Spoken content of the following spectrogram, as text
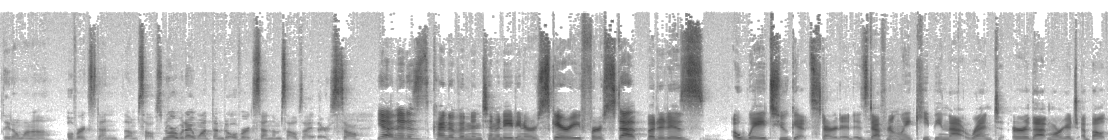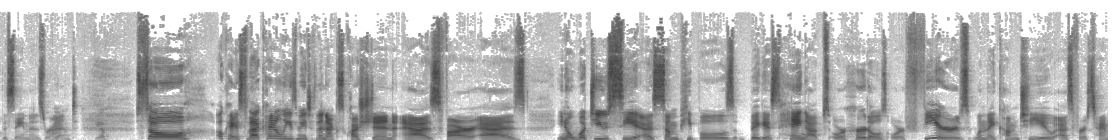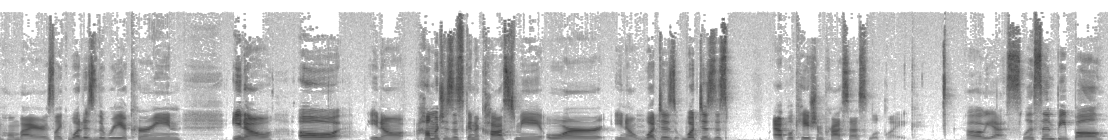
they don't want to overextend themselves nor would i want them to overextend themselves either so. Yeah and it is kind of an intimidating or scary first step but it is a way to get started is definitely keeping that rent or that mortgage about the same as rent. Yep. So, okay, so that kind of leads me to the next question as far as, you know, what do you see as some people's biggest hangups or hurdles or fears when they come to you as first time homebuyers? Like, what is the reoccurring, you know, oh, you know, how much is this going to cost me? Or, you know, what does mm-hmm. what does this application process look like? Oh, yes. Listen, people.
